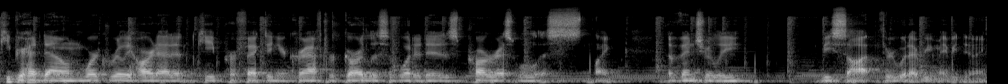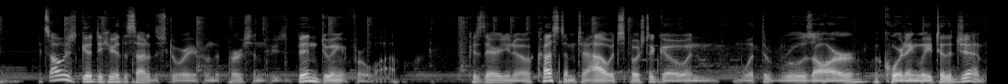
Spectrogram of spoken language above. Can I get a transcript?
keep your head down, work really hard at it, keep perfecting your craft regardless of what it is, progress will uh, like eventually be sought through whatever you may be doing. It's always good to hear the side of the story from the person who's been doing it for a while because they're, you know, accustomed to how it's supposed to go and what the rules are accordingly to the gym.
